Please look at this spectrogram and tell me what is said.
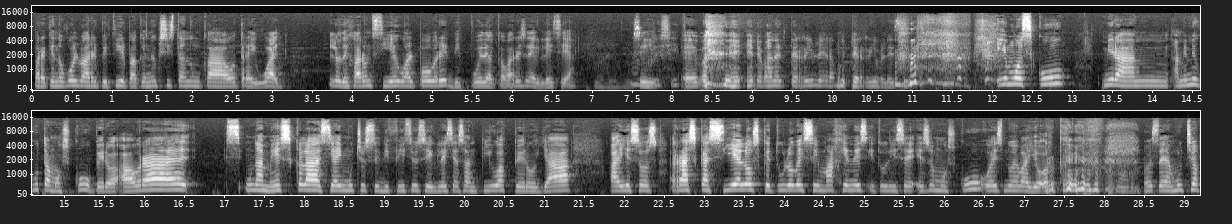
para que no vuelva a repetir, para que no exista nunca otra igual. Lo dejaron ciego al pobre después de acabar esa iglesia. Sí, eh, el Iván el Terrible era muy terrible. Sí. y Moscú Mira, a mí me gusta Moscú, pero ahora una mezcla, sí hay muchos edificios e iglesias antiguas, pero ya hay esos rascacielos que tú lo ves imágenes y tú dices, ¿eso es Moscú o es Nueva York? o sea, mucho,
